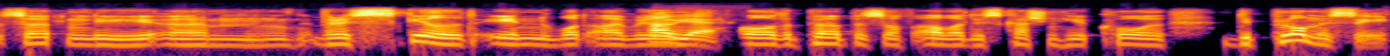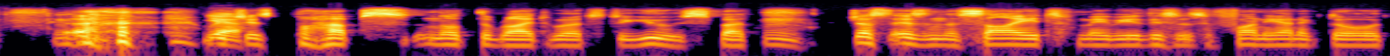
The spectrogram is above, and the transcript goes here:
certainly um, very skilled in what I will, oh, yeah. for the purpose of our discussion here, call diplomacy, mm-hmm. which yeah. is perhaps not the right word to use, but. Mm just as an aside, maybe this is a funny anecdote.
